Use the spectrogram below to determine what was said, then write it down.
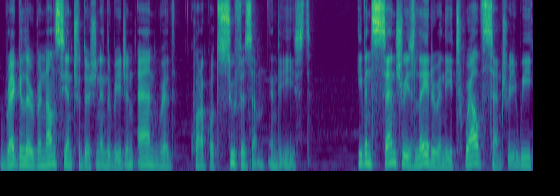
regular renunciant tradition in the region and with quote-unquote Sufism in the East. Even centuries later, in the 12th century, we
